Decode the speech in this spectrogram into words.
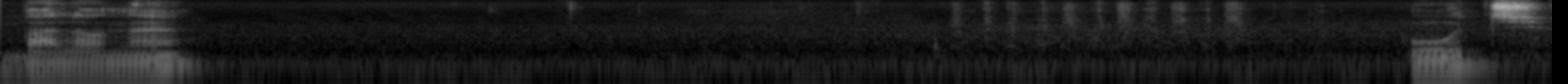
Balony. Łódź.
